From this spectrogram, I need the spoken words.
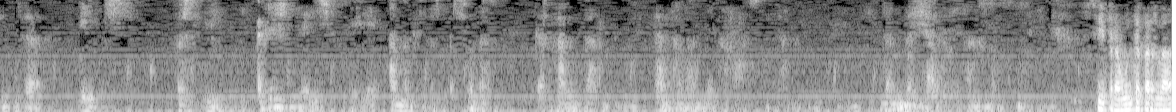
dintre d'ells? O sigui, existeix fe amb aquestes persones que estan tan, tan abandonades i tan, i tan deixades. No? Sí, pregunta per la,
